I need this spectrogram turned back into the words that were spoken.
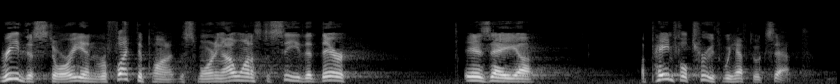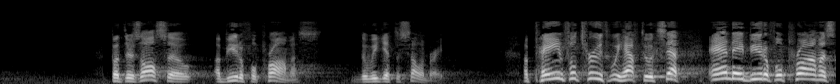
read this story and reflect upon it this morning, I want us to see that there is a, uh, a painful truth we have to accept. But there's also a beautiful promise that we get to celebrate. A painful truth we have to accept and a beautiful promise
